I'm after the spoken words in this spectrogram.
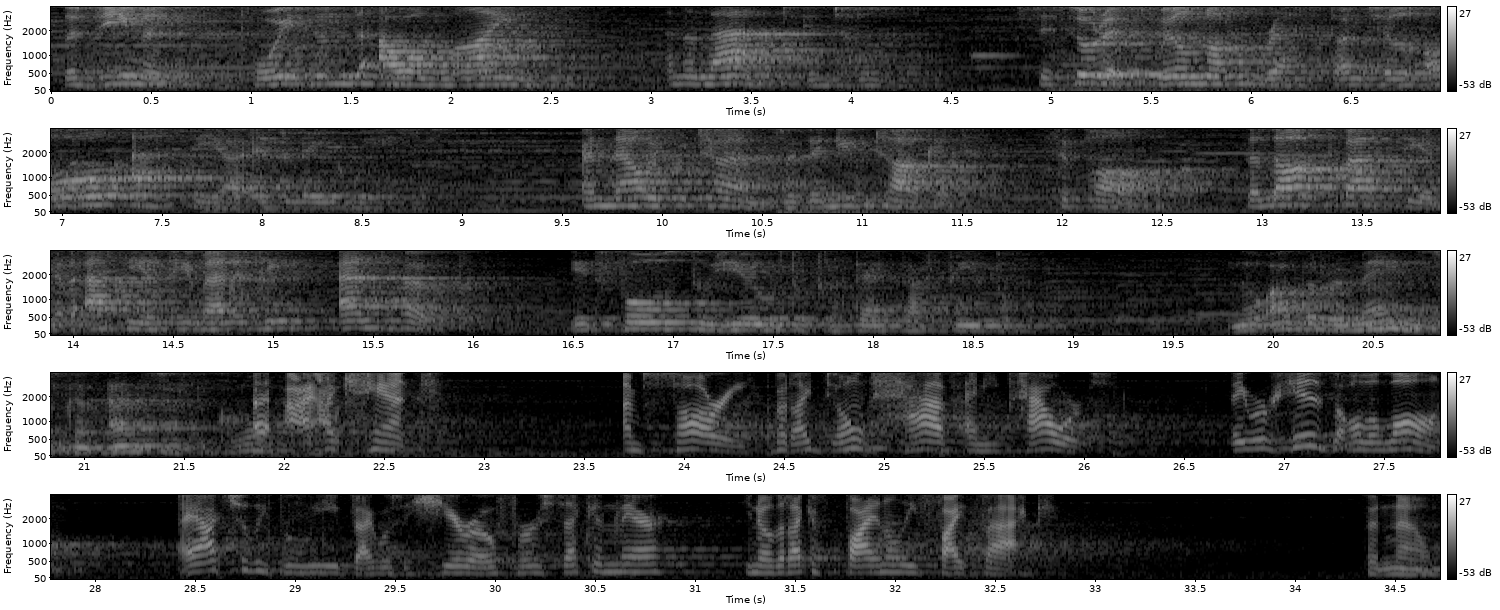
The demon poisoned our minds, and the land in turn. Susurrus will not rest until all Athia is laid waste. And now it returns with a new target, Cipal, the last bastion of Athia's humanity and hope. It falls to you to protect our people. No other remains who can answer the call. I, I, I can't. I'm sorry, but I don't have any powers. They were his all along. I actually believed I was a hero for a second there. You know, that I could finally fight back. But no.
